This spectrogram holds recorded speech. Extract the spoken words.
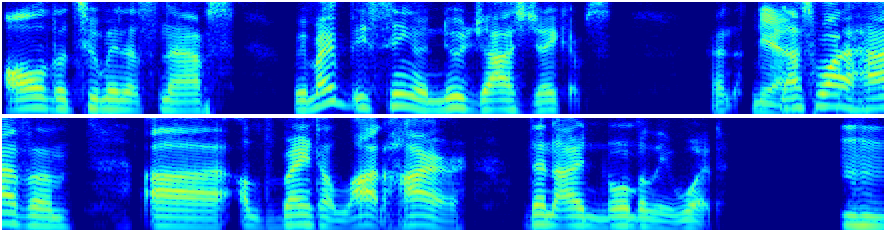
all the two minute snaps. We might be seeing a new Josh Jacobs. And yeah. that's why I have him uh, ranked a lot higher than I normally would. Mm-hmm.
